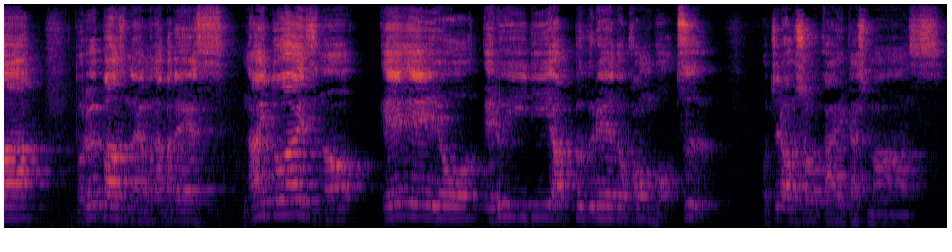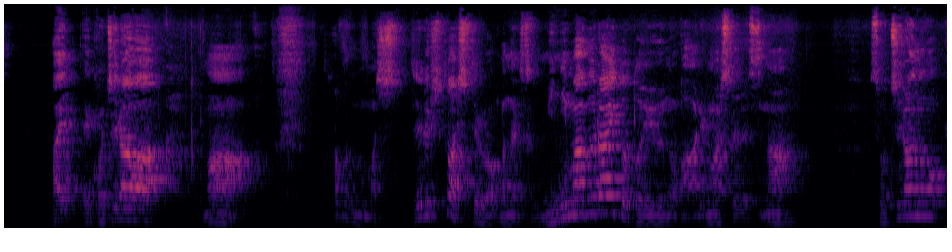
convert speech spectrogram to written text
はトルーパーズの山中です。ナイトアイズの AA 用 LED アップグレードコンボ2こちらを紹介いたします。はい。えこちらはまあ多分まあ知ってる人は知ってるか分かんないですけどミニマグライトというのがありましてですがそちらの、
